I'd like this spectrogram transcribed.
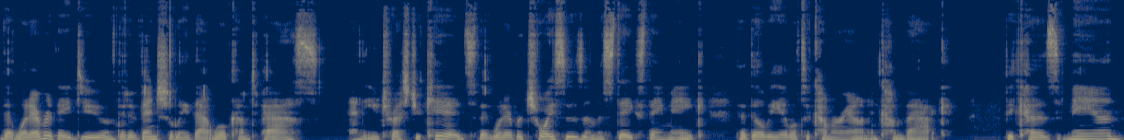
that whatever they do, that eventually that will come to pass, and that you trust your kids that whatever choices and mistakes they make, that they'll be able to come around and come back. Because, man,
